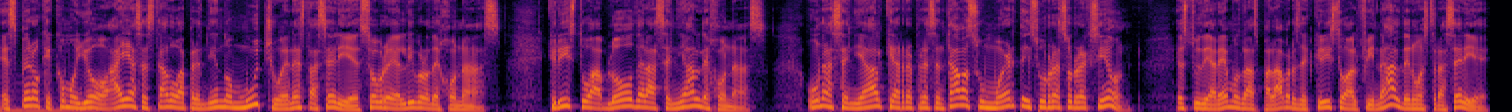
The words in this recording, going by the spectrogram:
Espero que como yo hayas estado aprendiendo mucho en esta serie sobre el libro de Jonás. Cristo habló de la señal de Jonás, una señal que representaba su muerte y su resurrección. Estudiaremos las palabras de Cristo al final de nuestra serie,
